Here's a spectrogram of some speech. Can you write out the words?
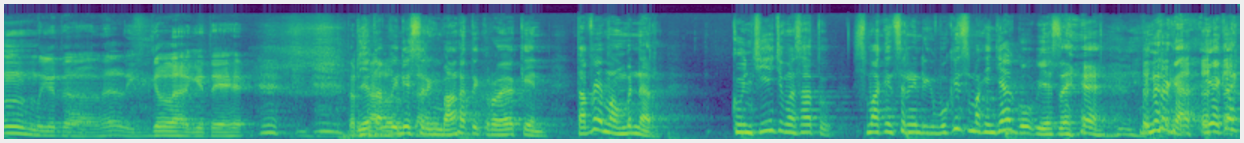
mm, gitu, legal lah gitu ya. Ya tapi dia sering banget dikeroyokin. Tapi emang bener. Kuncinya cuma satu, semakin sering digebukin semakin jago biasanya. Bener nggak? Iya kan?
